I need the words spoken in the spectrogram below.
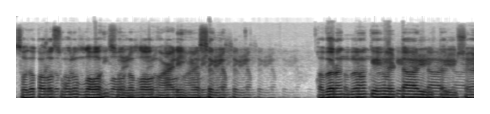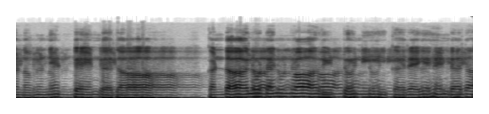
صدق رسول الله صلى الله عليه وسلم ഖബറെന്നു കേട്ടാൽ തൽക്ഷണം ഞെട്ടേണ്ടതാ കണ്ടാലുടൻ വാവിട്ടു നീ കരയേണ്ടതാ.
